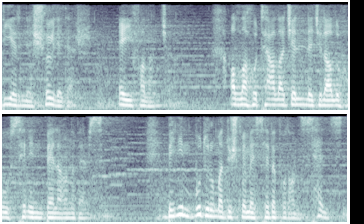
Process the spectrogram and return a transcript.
diğerine şöyle der. Ey falanca! Allahu Teala Celle Celaluhu senin belanı versin. Benim bu duruma düşmeme sebep olan sensin.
